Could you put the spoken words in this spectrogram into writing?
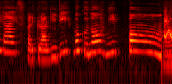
Hey guys! Balik lagi di Boku no Nippon! Nama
